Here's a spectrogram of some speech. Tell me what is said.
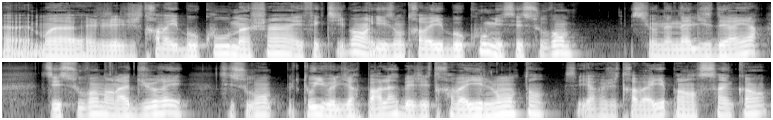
Euh, moi, je travaille beaucoup, machin. Effectivement, ils ont travaillé beaucoup, mais c'est souvent, si on analyse derrière, c'est souvent dans la durée. C'est souvent plutôt, ils veulent dire par là, ben, j'ai travaillé longtemps. C'est-à-dire j'ai travaillé pendant 5 ans,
